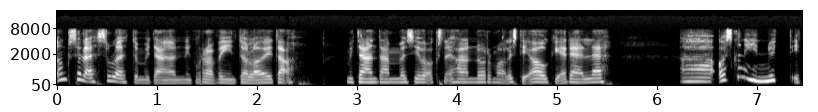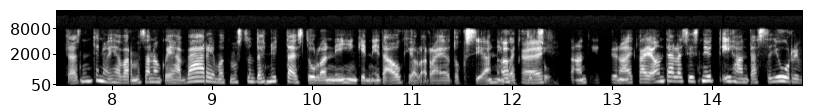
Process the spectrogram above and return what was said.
onko siellä suljettu mitään niin kuin ravintoloita, mitään tämmöisiä, vai onko ne ihan normaalisti auki edelleen? Uh, olisiko niihin nyt itse asiassa, nyt en ole ihan varma, sanonko ihan väärin, mutta musta tuntuu, että nyt taisi tulla niihinkin niitä aukiolorajoituksia, niin okay. että tiettyyn aikaan. Ja on täällä siis nyt ihan tässä juuri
